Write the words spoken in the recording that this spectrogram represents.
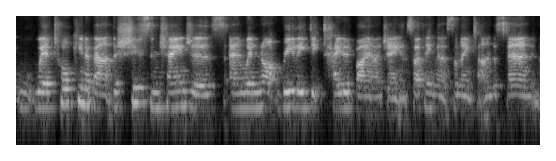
we're talking about the shifts and changes, and we're not really dictated by our genes. So I think that's something to understand.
